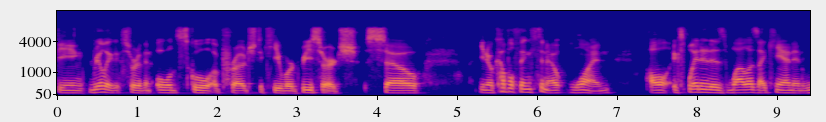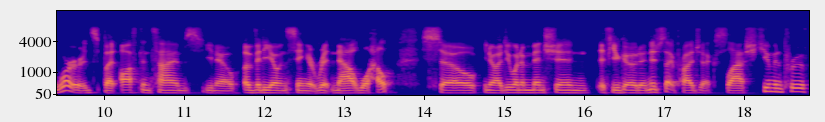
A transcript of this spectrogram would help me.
being really sort of an old school approach to keyword research. So, you know, a couple things to note. One, I'll explain it as well as I can in words, but oftentimes, you know, a video and seeing it written out will help. So, you know, I do want to mention if you go to niche site project slash human proof,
